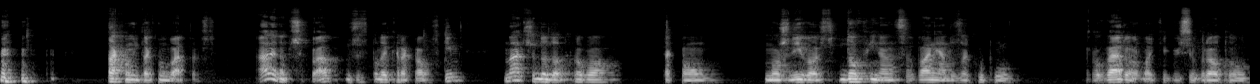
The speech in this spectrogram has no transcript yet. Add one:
taką i taką wartość. Ale na przykład w zespole krakowskim macie dodatkowo taką możliwość dofinansowania do zakupu roweru albo jakiegoś zwrotu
